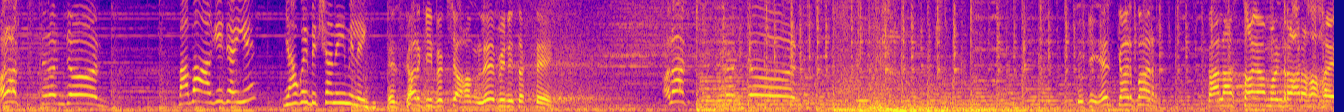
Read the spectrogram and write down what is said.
अलग निरंजन! बाबा आगे जाइए। यहाँ कोई भिक्षा नहीं मिलेगी। इस घर की भिक्षा हम ले भी नहीं सकते। अलग क्योंकि इस घर पर काला साया मंडरा रहा है।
